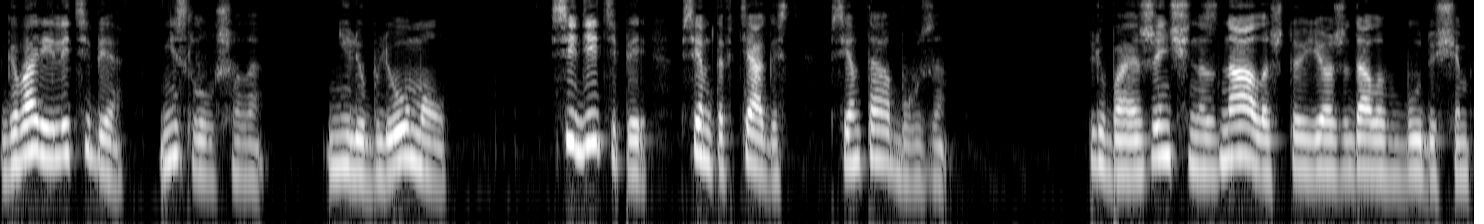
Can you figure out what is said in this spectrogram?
Говорили тебе, не слушала. Не люблю, мол. Сиди теперь, всем-то в тягость, всем-то обуза. Любая женщина знала, что ее ожидало в будущем,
